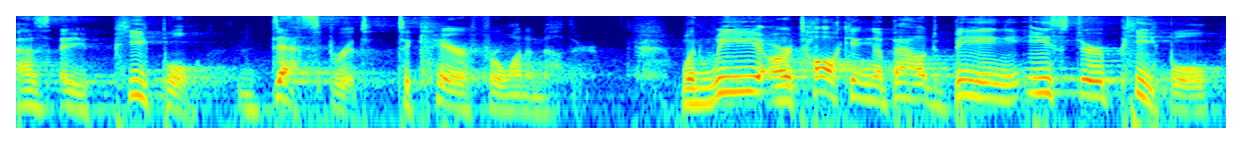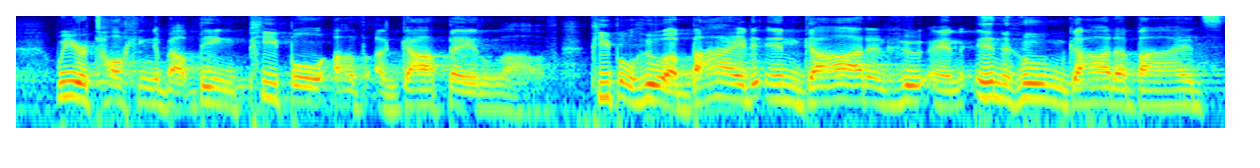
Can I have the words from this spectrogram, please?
as a people desperate to care for one another. When we are talking about being Easter people, we are talking about being people of agape love, people who abide in God and, who, and in whom God abides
